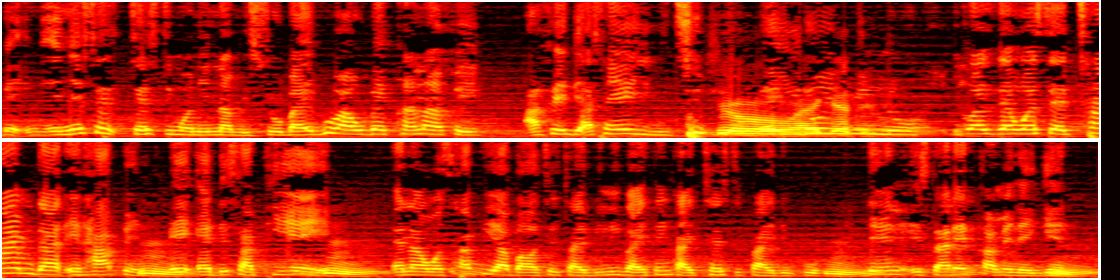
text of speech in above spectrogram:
me, enye say testimony na misro, but ibu awu be kana fe, afe di asan ye unity. Yo, and you I don't even it. know because there was a time that it happened, it, it disappeared, Mm. and I was happy about it. I believe I think I testified the book. Mm. Then it started coming again.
